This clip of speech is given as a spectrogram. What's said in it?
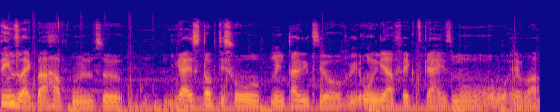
things like that happen. So guys stop this whole mentality of it only affects guys more or whatever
